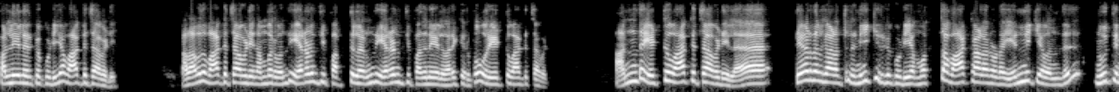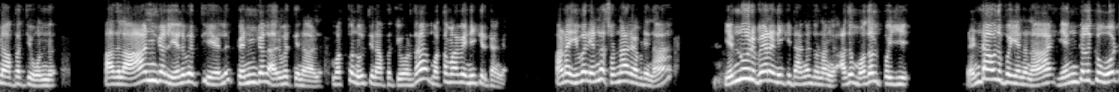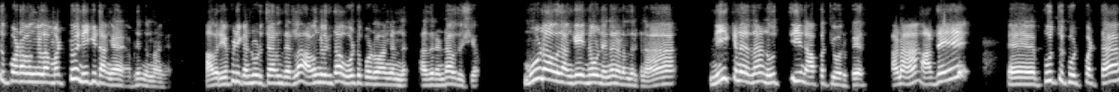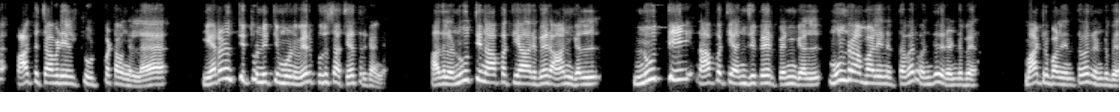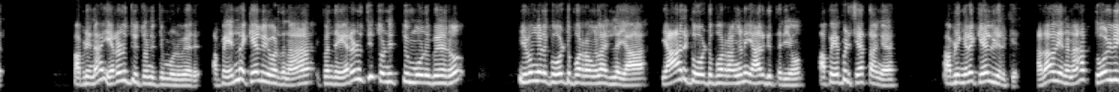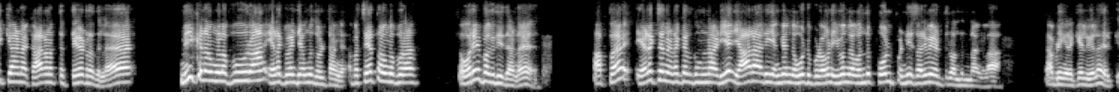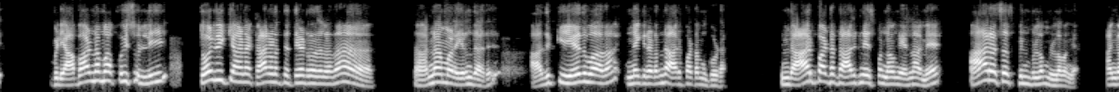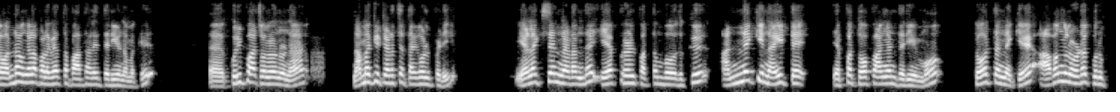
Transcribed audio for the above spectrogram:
பள்ளியில இருக்கக்கூடிய வாக்குச்சாவடி அதாவது வாக்குச்சாவடி நம்பர் வந்து இருநூத்தி பத்துல இருந்து இருநூத்தி பதினேழு வரைக்கும் இருக்கும் ஒரு எட்டு வாக்குச்சாவடி. அந்த எட்டு வாக்குச்சாவடியில தேர்தல் காலத்துல நீக்கி இருக்கக்கூடிய மொத்த வாக்காளரோட எண்ணிக்கை வந்து நூத்தி நாற்பத்தி ஒண்ணு அதுல ஆண்கள் எழுபத்தி ஏழு பெண்கள் அறுபத்தி நாலு. மொத்தம் நூத்தி நாற்பத்தி ஓரு தான் மொத்தமாவே நீக்கியிருக்காங்க. ஆனா இவர் என்ன சொன்னாரு அப்படின்னா எண்ணூறு பேரை நீக்கிட்டாங்கன்னு சொன்னாங்க. அது முதல் பொய். ரெண்டாவது பொய் என்னன்னா எங்களுக்கு ஓட்டு போடவங்களை மட்டும் நீக்கிட்டாங்க அப்படின்னு சொன்னாங்க. அவர் எப்படி கண்டுபிடிச்சாருன்னு தெரியல அவங்களுக்கு தான் ஓட்டு போடுவாங்கன்னு. அது ரெண்டாவது விஷயம். மூணாவது அங்கே இன்னொன்னு என்ன நடந்திருக்குன்னா நீக்கினதுதான் நூத்தி நாற்பத்தி ஒரு பேர். ஆனா அதே பூத்துக்கு உட்பட்ட வாக்குச்சாவடிகளுக்கு உட்பட்டவங்கல்ல இருநூத்தி தொண்ணூத்தி மூணு பேர் புதுசா சேர்த்திருக்காங்க. அதுல நூத்தி நாற்பத்தி ஆறு பேர் ஆண்கள் நூத்தி நாற்பத்தி அஞ்சு பேர் பெண்கள் மூன்றாம் பாலினத்தவர் வந்து ரெண்டு பேர். மாற்று பாலினத்தவர் ரெண்டு பேர். அப்படின்னா இருநூத்தி தொண்ணூத்தி மூணு பேர். அப்ப என்ன கேள்வி வருதுன்னா இப்ப இந்த இருநூத்தி தொண்ணூத்தி மூணு பேரும் இவங்களுக்கு ஓட்டு போடுறவங்களா இல்லையா? யாருக்கு ஓட்டு போடுறாங்கன்னு யாருக்கு தெரியும்? அப்ப எப்படி சேர்த்தாங்க? அப்படிங்கிற கேள்வி இருக்கு. அதாவது என்னன்னா தோல்விக்கான காரணத்தை தேடுறதுல நீக்கினவங்களை பூரா எனக்கு வேண்டியவங்க சொல்லிட்டாங்க. அப்ப சேர்த்தவங்க பூரா? ஒரே பகுதி தானே? அப்ப எலெக்ஷன் நடக்கிறதுக்கு முன்னாடியே யார் யாரு எங்கெங்க ஓட்டு போடுவாங்கன்னு இவங்க வந்து போல் பண்ணி சர்வே எடுத்துட்டு வந்திருந்தாங்களா? அப்படிங்கிற கேள்வி எல்லாம் இருக்கு. இப்படி அபாண்டமா பொய் சொல்லி தோல்விக்கான காரணத்தை தேடுறதுலதான் அண்ணாமலை இருந்தாரு. அதுக்கு ஏதுவாதான் இன்னைக்கு நடந்த ஆர்ப்பாட்டம் கூட. இந்த ஆர்ப்பாட்டத்தை ஆர்கனைஸ் பண்ணவங்க எல்லாமே ஆர்எஸ்எஸ் பின்புலம் உள்ளவங்க. அங்க வந்தவங்கள பல பேர்த்த பார்த்தாலே தெரியும் நமக்கு. குறிப்பா சொல்லணும்னா நமக்கு கிடைச்ச தகவல் படி எலெக்ஷன் நடந்த ஏப்ரல் பத்தொம்போதுக்கு அன்னைக்கு நைட்டே எப்போ தோப்பாங்கன்னு தெரியுமோ? தோத்தன்னைக்கு அவங்களோட குரூப்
